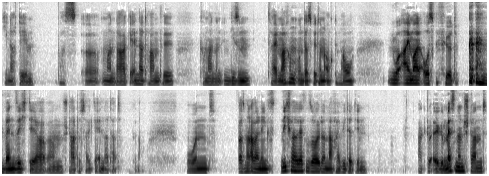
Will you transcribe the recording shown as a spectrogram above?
je nachdem, was äh, man da geändert haben will, kann man dann in diesem Teil machen und das wird dann auch genau nur einmal ausgeführt, wenn sich der ähm, Status halt geändert hat. Genau. Und was man allerdings nicht vergessen soll, dann nachher wieder den aktuell gemessenen Stand,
